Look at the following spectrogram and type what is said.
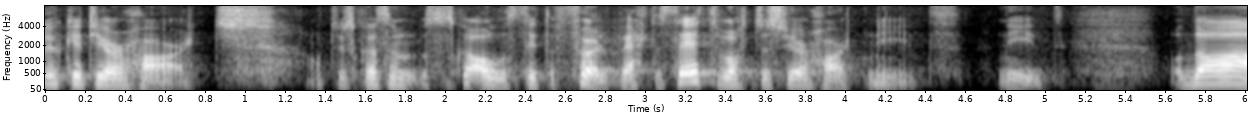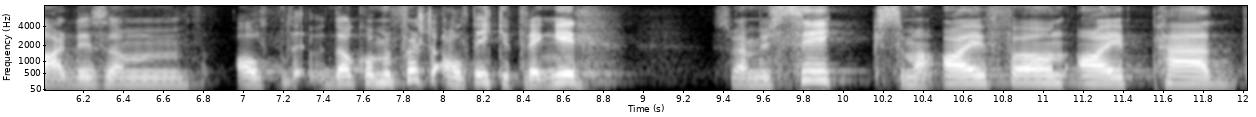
Look at your heart. At skal, så skal alle sitte og føle på hjertet sitt. What does your heart need? need? Og da er det liksom alt, Da kommer først alt de ikke trenger. Som er musikk, som er iPhone, iPad,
